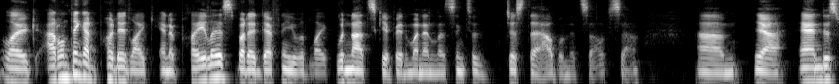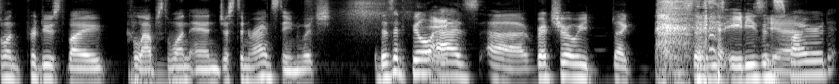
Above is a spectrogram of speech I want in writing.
like I don't think I'd put it like in a playlist, but I definitely would like would not skip it when I'm listening to just the album itself. So um yeah and this one produced by Collapsedone and justin reinstein which doesn't feel Hey. as uh retro like 70s 80s inspired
